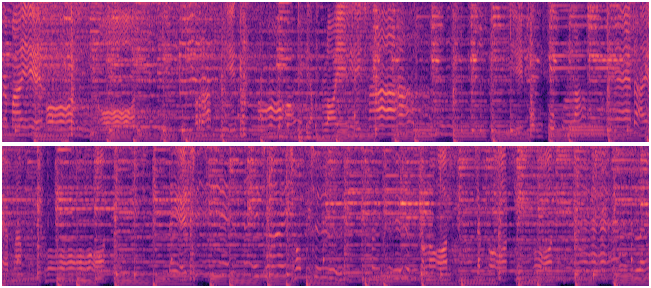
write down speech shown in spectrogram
จะไม่อ่อนอ่อน รักพี่สัก อย่าปล่อยให้ช้ำพี่คงสุขล้ำแม้ได้พลัำพรอดได้ชี้ได้ชายชมชื่นทั้งคืนตลอดจะกอดไม่ทอดแท้เลย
